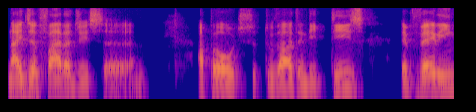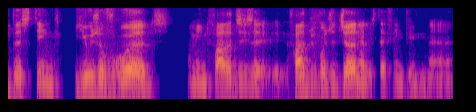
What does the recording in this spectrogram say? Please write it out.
Nigel Farage's um, approach to that. And it is a very interesting use of words I mean, Farage is a Farage was a journalist, I think, in uh,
